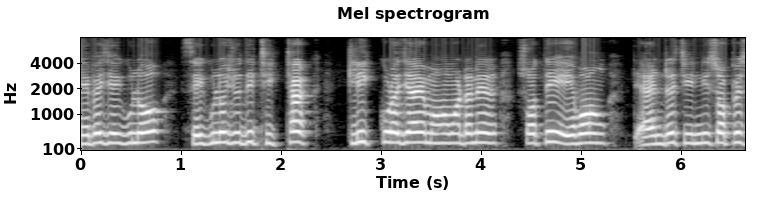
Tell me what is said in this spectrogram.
নেবে যেগুলো, সেগুলো যদি ঠিকঠাক ক্লিক করে যায় মহামাডানের সাথে এবং অ্যান্ড্রে চিন্নি শপের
